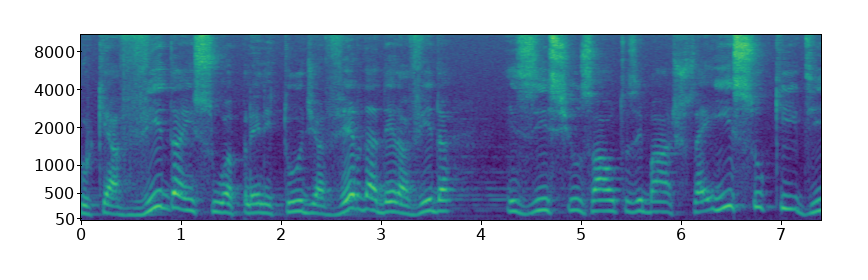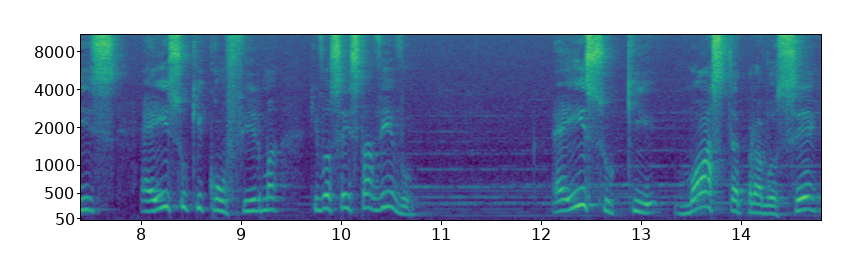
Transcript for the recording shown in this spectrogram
Porque a vida em sua plenitude, a verdadeira vida, existe os altos e baixos. É isso que diz, é isso que confirma que você está vivo. É isso que mostra para você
